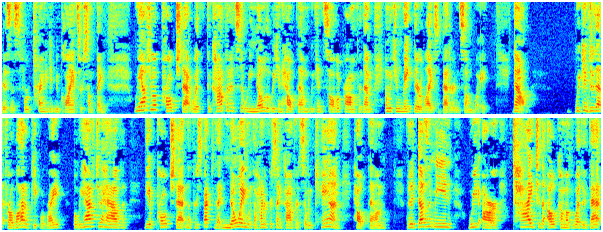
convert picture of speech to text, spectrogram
business, we're trying to get new clients or something. We have to approach that with the confidence that we know that we can help them, we can solve a problem for them, and we can make their lives better in some way. Now, we can do that for a lot of people, right? But we have to have the approach that and the perspective that knowing with 100% confidence that we can help them, but it doesn't mean we are tied to the outcome of whether that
